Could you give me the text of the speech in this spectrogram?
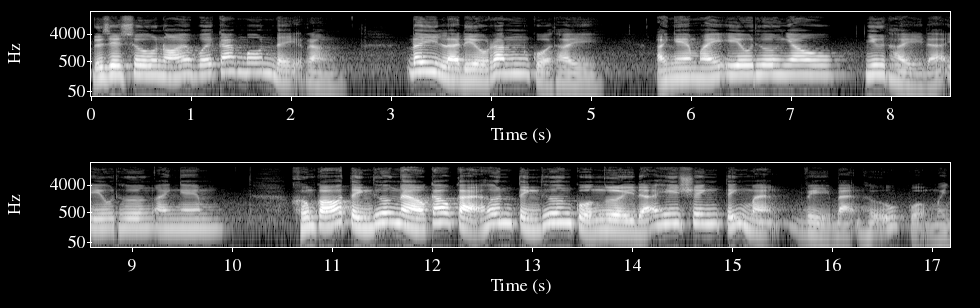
Đức Giêsu nói với các môn đệ rằng: Đây là điều răn của thầy, anh em hãy yêu thương nhau như thầy đã yêu thương anh em. Không có tình thương nào cao cả hơn tình thương của người đã hy sinh tính mạng vì bạn hữu của mình.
